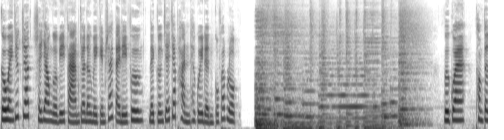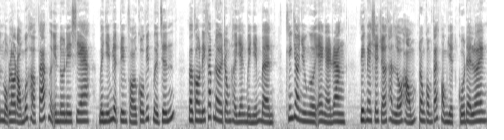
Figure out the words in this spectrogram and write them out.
cơ quan chức trách sẽ giao người vi phạm cho đơn vị kiểm sát tại địa phương để cưỡng chế chấp hành theo quy định của pháp luật. Vừa qua, thông tin một lao động bất hợp pháp người Indonesia bị nhiễm dịch viêm phổi COVID-19 và còn đi khắp nơi trong thời gian bị nhiễm bệnh, khiến cho nhiều người e ngại rằng việc này sẽ trở thành lỗ hổng trong công tác phòng dịch của Đài Loan.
